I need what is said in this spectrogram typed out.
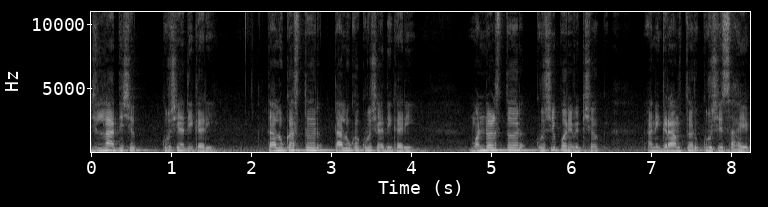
जिल्हा अधीक्षक कृषी अधिकारी तालुकास्तर तालुका कृषी अधिकारी मंडळस्तर कृषी पर्यवेक्षक आणि ग्रामस्तर कृषी सहाय्यक.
